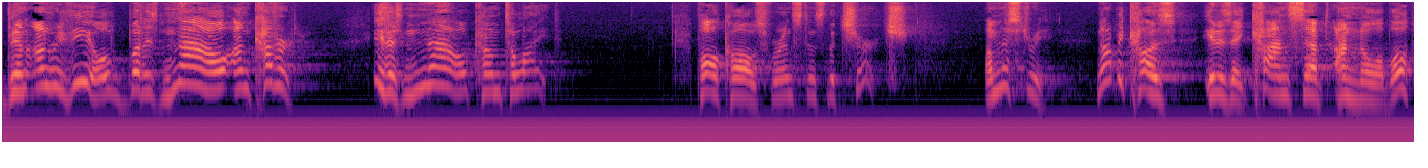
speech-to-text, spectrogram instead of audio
been unrevealed, but is now uncovered. It has now come to light. Paul calls, for instance, the church a mystery, not because it is a concept unknowable,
